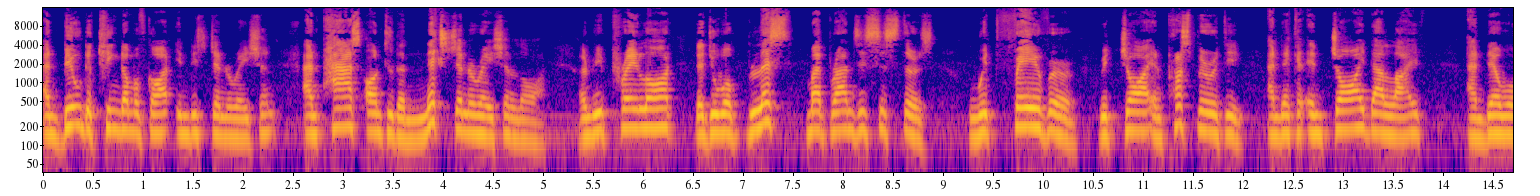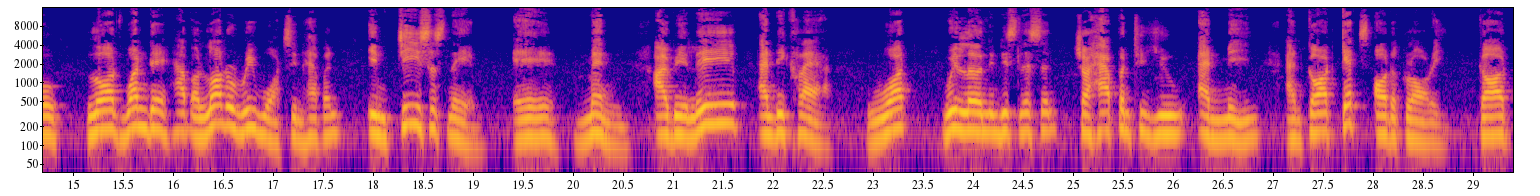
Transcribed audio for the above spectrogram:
and build the kingdom of God in this generation and pass on to the next generation, Lord. And we pray, Lord, that you will bless my and sisters with favor, with joy and prosperity, and they can enjoy their life and they will, Lord, one day have a lot of rewards in heaven. In Jesus' name, amen. I believe and declare what we learn in this lesson shall happen to you and me, and God gets all the glory. God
